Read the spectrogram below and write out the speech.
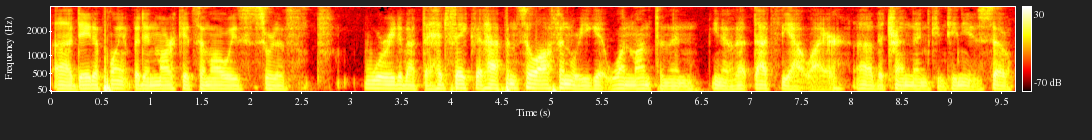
uh, data point, but in markets, I'm always sort of worried about the head fake that happens so often where you get one month and then you know that that's the outlier uh, the trend then continues. So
